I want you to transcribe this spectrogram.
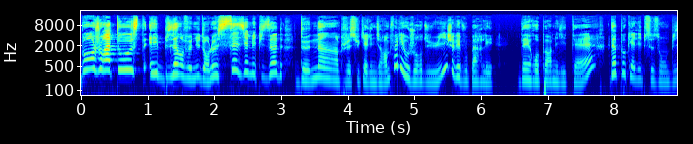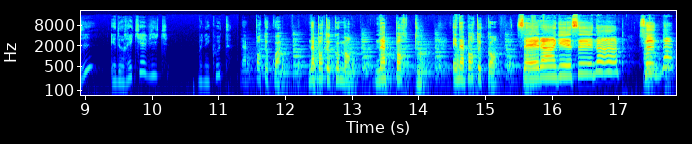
Bonjour à tous et bienvenue dans le 16e épisode de NIMP. Je suis Kalindi Rampel et aujourd'hui, je vais vous parler d'aéroports militaires, d'apocalypse zombie et de Reykjavik. Bonne écoute. N'importe quoi, n'importe comment, n'importe où et n'importe quand. C'est dingue et c'est nimp, c'est nimp.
